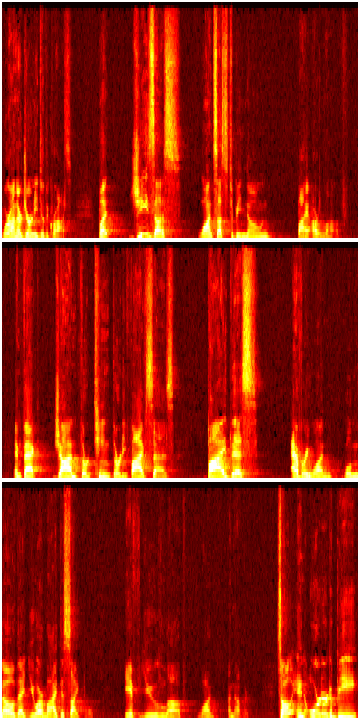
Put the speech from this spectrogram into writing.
We're on our journey to the cross. But Jesus wants us to be known by our love. In fact, John 13 35 says, By this everyone will know that you are my disciple if you love one another. So, in order to be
